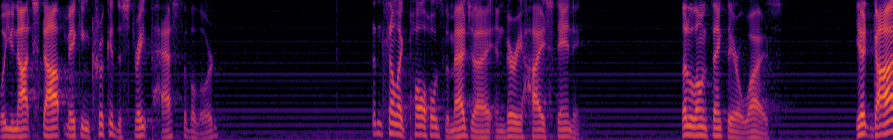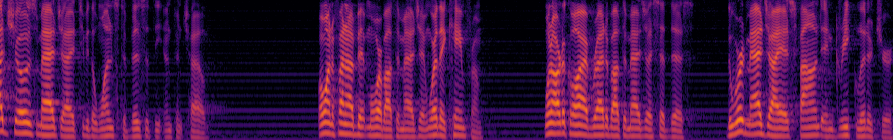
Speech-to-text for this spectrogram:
Will you not stop making crooked the straight paths of the Lord? Doesn't sound like Paul holds the Magi in very high standing, let alone think they are wise. Yet God chose Magi to be the ones to visit the infant child. I want to find out a bit more about the Magi and where they came from. One article I've read about the Magi said this The word Magi is found in Greek literature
